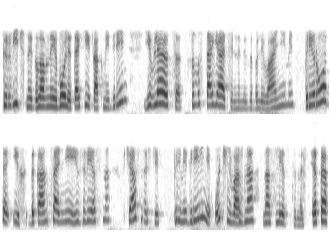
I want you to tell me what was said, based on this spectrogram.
первичные головные боли, такие как мигрень, являются самостоятельными заболеваниями. Природа их до конца неизвестна. В частности, при мигрени очень важна наследственность. Это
